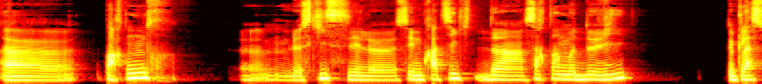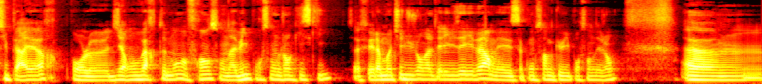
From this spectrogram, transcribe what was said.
par contre, le ski, c'est le, c'est une pratique d'un certain mode de vie de classe supérieure, pour le dire ouvertement. En France, on a 8% de gens qui skient. Ça fait la moitié du journal télévisé l'hiver, mais ça concerne que 8% des gens euh,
